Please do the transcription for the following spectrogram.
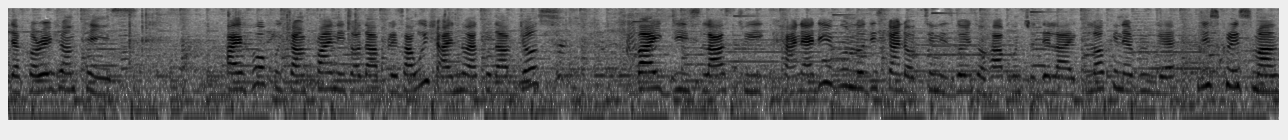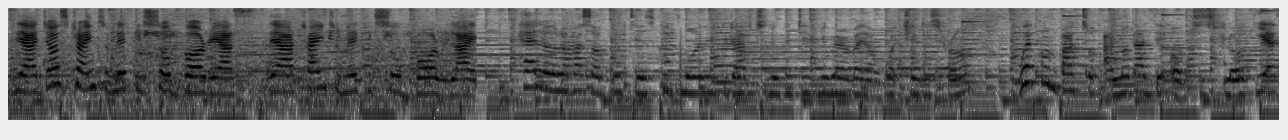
decoration things. I hope we can find it other place. I wish i know i could have just buy this last week and i didn't even know this kind of thing is going to happen today like locking everywhere. This christmas they are just trying to make it so boring as they are trying to make it so boring like. Hello lovers of good things. Good morning good afternoon good evening wherever you're watching this from welcome back to another day of this vlog. Yes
